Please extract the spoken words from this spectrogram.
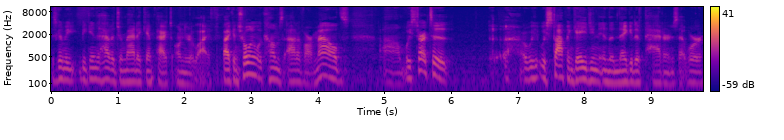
it's going to be, begin to have a dramatic impact on your life. By controlling what comes out of our mouths, um, we start to uh, we, we stop engaging in the negative patterns that we're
